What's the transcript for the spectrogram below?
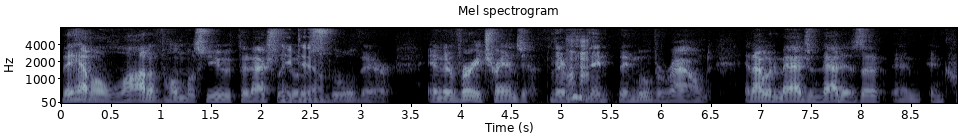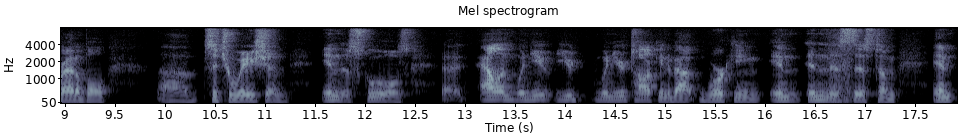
they have a lot of homeless youth that actually they go do. to school there, and they're very transient. They're, mm-hmm. They they move around, and I would imagine that is a, an incredible uh, situation in the schools. Uh, Alan, when you you when you're talking about working in in this system, and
